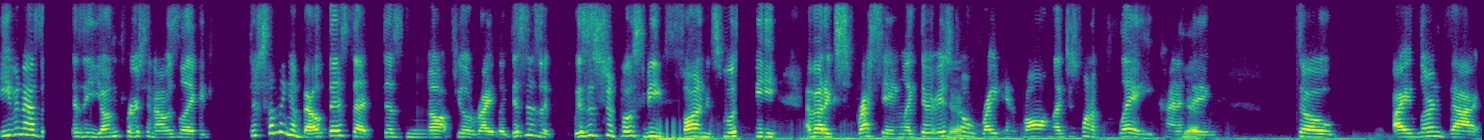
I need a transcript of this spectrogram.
even as as a young person I was like there's something about this that does not feel right like this is a this is supposed to be fun it's supposed to be about expressing like there is Yeah. no right and wrong I just want to play kind of Yeah. thing so I learned that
